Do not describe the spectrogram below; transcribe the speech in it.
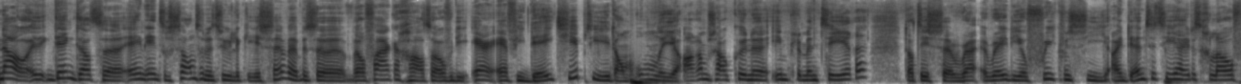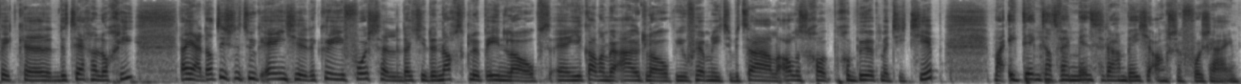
Nou, ik denk dat uh, één interessante natuurlijk is. Hè, we hebben het uh, wel vaker gehad over die RFID-chip, die je dan onder je arm zou kunnen implementeren. Dat is uh, Radio Frequency Identity, heet het geloof ik, de technologie. Nou ja, dat is natuurlijk eentje, dan kun je je voorstellen dat je de nachtclub inloopt en je kan er weer uitlopen, je hoeft helemaal niet te betalen. Alles gebeurt met die chip. Maar ik denk dat wij mensen daar een beetje angstig voor zijn.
